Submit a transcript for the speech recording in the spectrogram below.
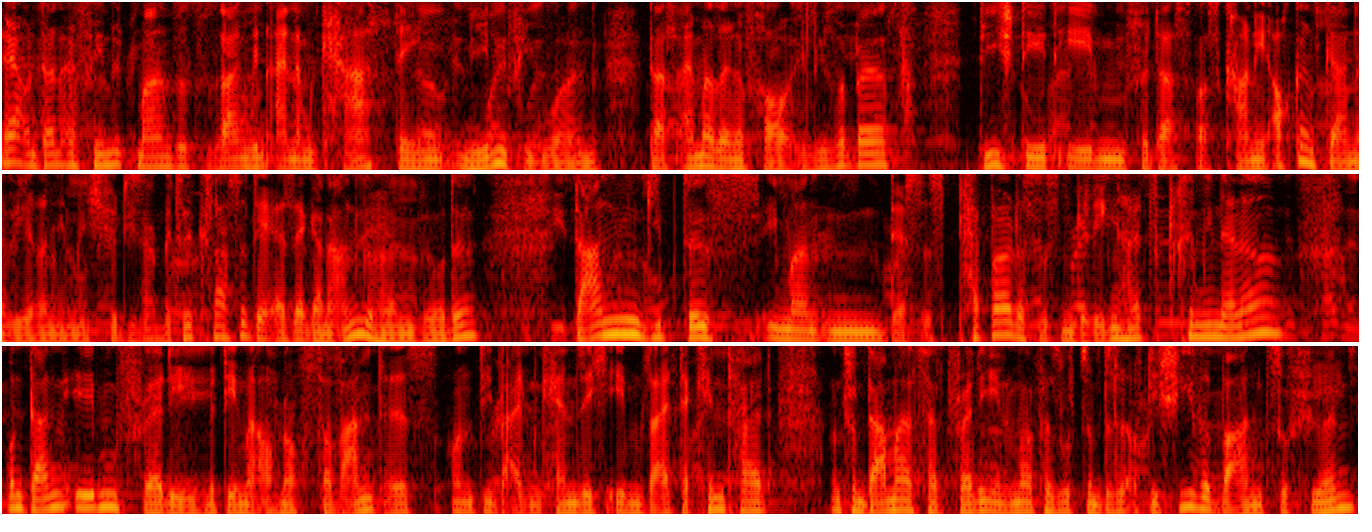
Ja, und dann erfindet man sozusagen wie in einem Casting Nebenfiguren. Da ist einmal seine Frau Elizabeth, die steht eben für das, was Carney auch ganz gerne wäre, nämlich für diese Mittelklasse, der er sehr gerne angehören würde. Dann gibt es jemanden, das ist Pepper, das ist ein Gelegenheitskrimineller. Und dann eben Freddy, mit dem er auch noch verwandt ist. Und die beiden kennen sich eben seit der Kindheit. Und schon damals hat Freddy ihn immer versucht, so ein bisschen auf die schiefe Bahn zu führen.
